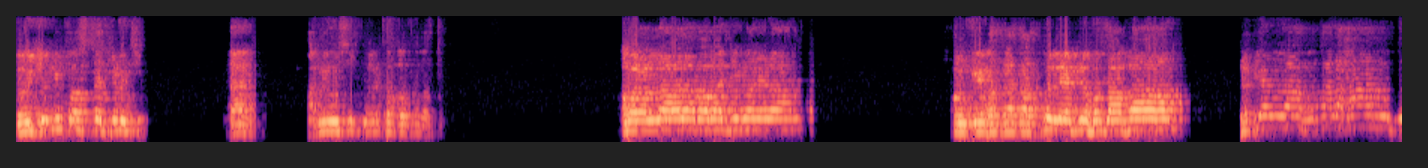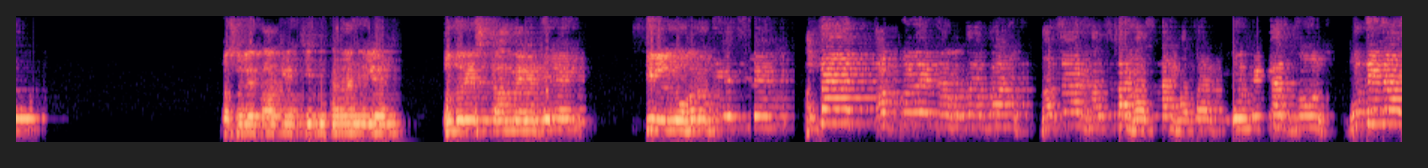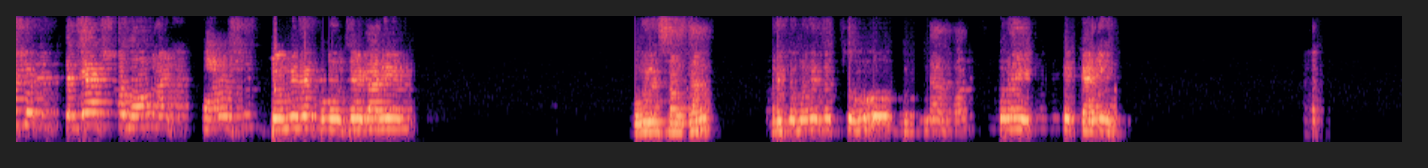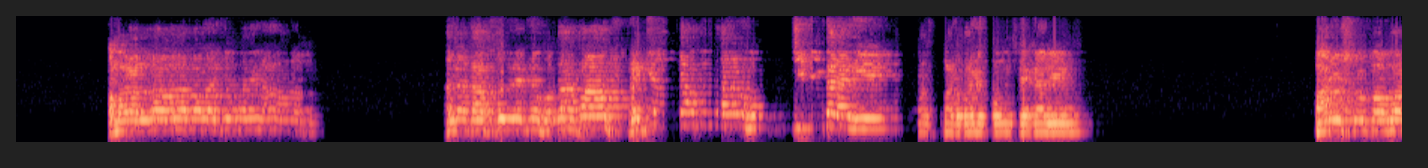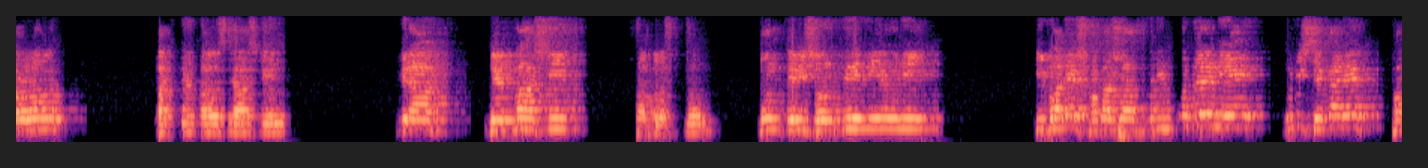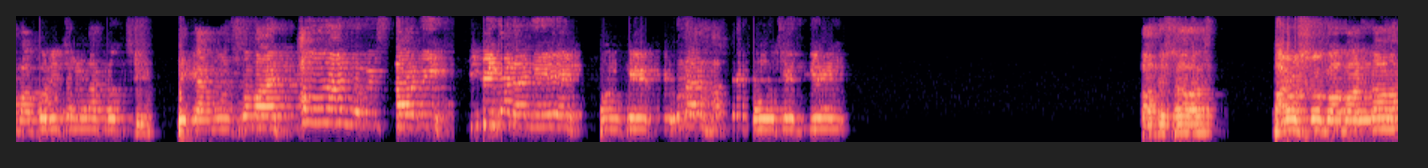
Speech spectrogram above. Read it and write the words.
ওই জন্যই কষ্টটা চলেছি হ্যাঁ আমি ওষুধ করে তো বলতে পারছি আমার আল্লাহ আল্লাহ বাবা জীবনেরা সঙ্গে হযরত আব্দুল্লাহ ইবনে হুযাফা রাদিয়াল্লাহু তাআলা আনহু রাসূল পাকের জীবনখানা নিলেন হুজুর ইসলাম মেনে দিলেন সিল মোহর দিয়েছিলেন হযরত আব্দুল্লাহ আমার আল্লাহ বাবা জীবনে আল্লাহ আব্দুল নিয়ে পৌঁছে গেলেন। পারস্য গভর্নর আসেন। বিরাট সদস্য, মন্ত্রী, সন্ত্রী নিয়ে উনি কি বলে সভা সব নিয়ে উনি সেখানে সভা পরিচালনা করছে এমন সময়? নিয়ে পৌঁছে গভর্নর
